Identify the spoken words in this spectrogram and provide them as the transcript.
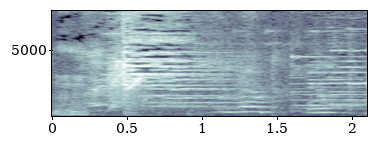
Mm-hmm. Get out.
